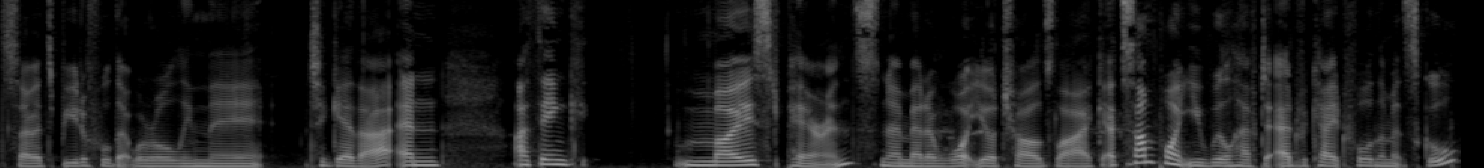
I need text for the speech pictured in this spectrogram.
so it's beautiful that we're all in there together. And I think most parents, no matter what your child's like, at some point you will have to advocate for them at school.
